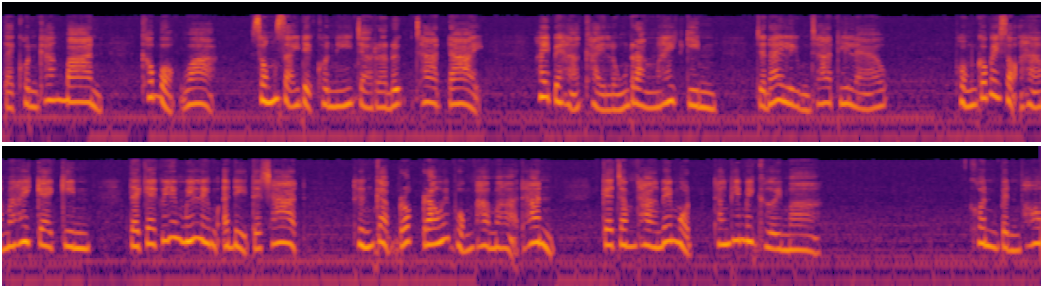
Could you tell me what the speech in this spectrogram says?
แต่คนข้างบ้าน เขาบอกว่าสงสัยเด็กคนนี้จะระลึกชาติได้ ให้ไปหาไข่หลงรังมาให้กิน จะได้ลืมชาติที่แล้ว ผมก็ไปเสาะหามาให้แกกิน แต่แกก็ยังไม่ลืมอดีตชาติ ถึงกับรบเร้าให้ผมพามาหาท่าน แกจำทางได้หมดทั้งที่ไม่เคยมา คนเป็นพ่อ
